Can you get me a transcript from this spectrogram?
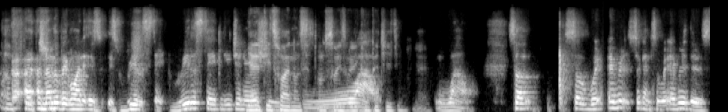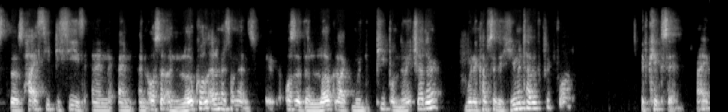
Another big one is is real estate. Real estate lead generation. Yeah, this one also is very competitive. Yeah. Wow. So, so wherever, so again, so wherever there's those high CPCs and, and, and also a local element, sometimes also the local, like when people know each other, when it comes to the human type of click fraud, it kicks in, right?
